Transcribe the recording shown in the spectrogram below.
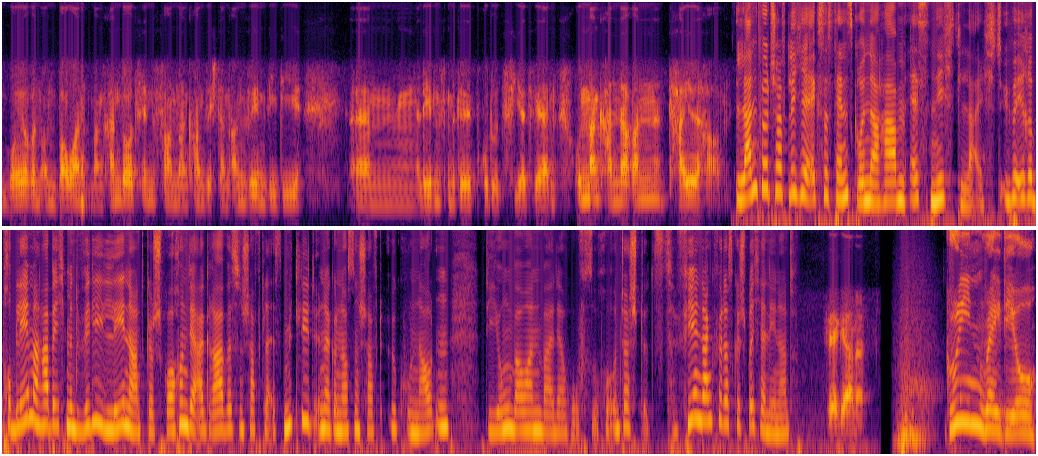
Bäuerinnen und Bauern. Man kann dorthin fahren, man kann sich dann ansehen, wie die ähm, Lebensmittel produziert werden und man kann daran teilhaben. Landwirtschaftliche Existenzgründer haben es nicht leicht. Über ihre Probleme habe ich mit Willi Lehnert gesprochen. Der Agrarwissenschaftler ist Mitglied in der Genossenschaft Ökonauten, die Jungbauern bei der Hofsuche unterstützt. Vielen Dank für das Gespräch, Herr Lehnert. Sehr gerne. Green Radio.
